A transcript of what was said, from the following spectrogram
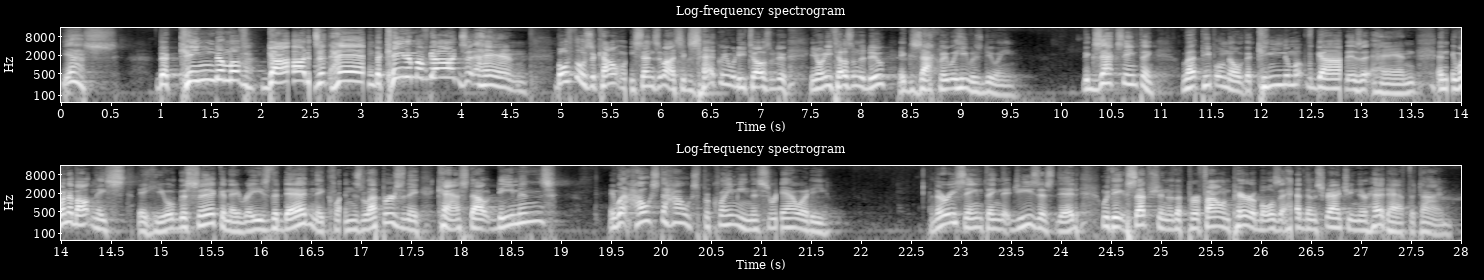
Yes, the kingdom of God is at hand. The kingdom of God's at hand. Both those accounts, when he sends them out, it's exactly what he tells them to do. You know what he tells them to do? Exactly what he was doing. The exact same thing. Let people know the kingdom of God is at hand. And they went about and they, they healed the sick and they raised the dead and they cleansed lepers and they cast out demons. They went house to house proclaiming this reality. The very same thing that Jesus did, with the exception of the profound parables that had them scratching their head half the time.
